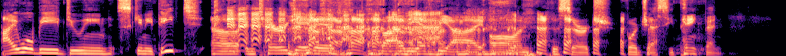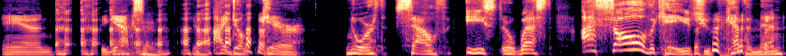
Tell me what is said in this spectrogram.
I will be doing Skinny Pete uh, interrogated by the FBI on the search for Jesse Pinkman. And the action. I don't care north, south, east, or west. I saw the cage you kept him in.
